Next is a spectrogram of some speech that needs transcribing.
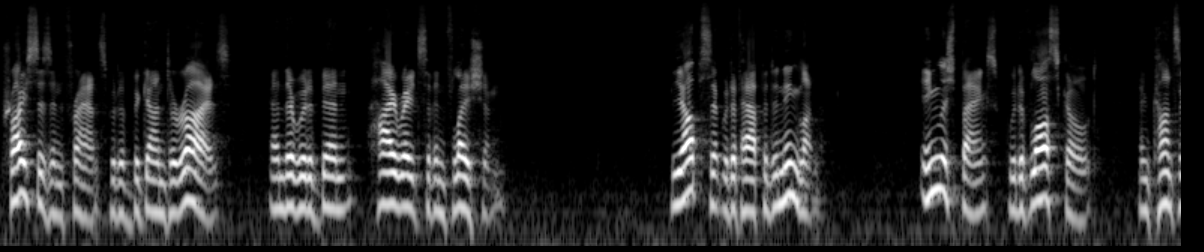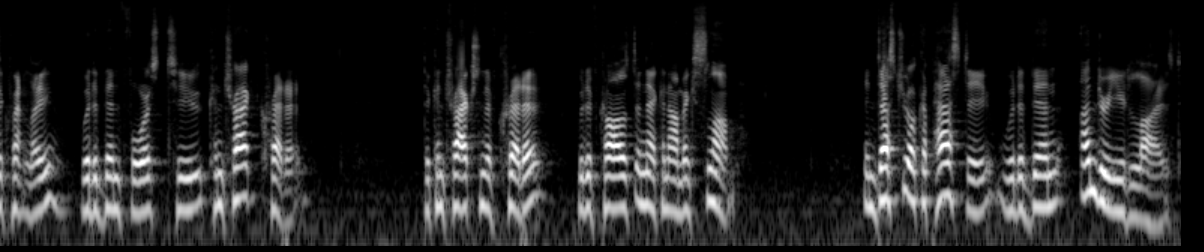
prices in France would have begun to rise and there would have been high rates of inflation. The opposite would have happened in England. English banks would have lost gold and consequently would have been forced to contract credit. The contraction of credit would have caused an economic slump. Industrial capacity would have been underutilized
